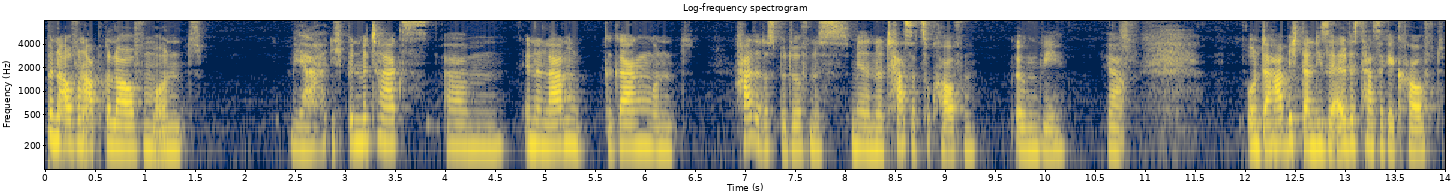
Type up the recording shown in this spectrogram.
bin auf und ab gelaufen. Und ja, ich bin mittags ähm, in den Laden gegangen und hatte das Bedürfnis, mir eine Tasse zu kaufen irgendwie. Ja. Und da habe ich dann diese Elvis-Tasse gekauft.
